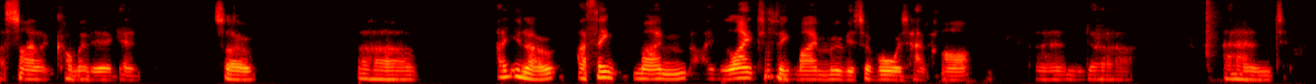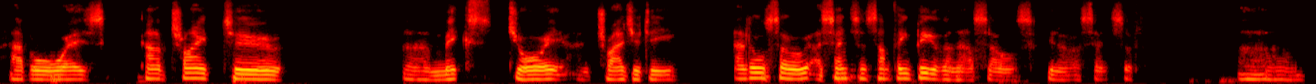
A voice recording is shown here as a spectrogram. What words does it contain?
a silent comedy again. So, uh, I, you know, I think my, I like to think my movies have always had heart and, uh, and have always kind of tried to uh, mix joy and tragedy and also a sense of something bigger than ourselves, you know, a sense of um,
